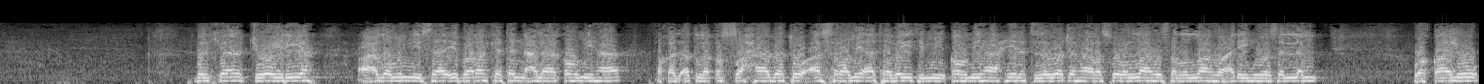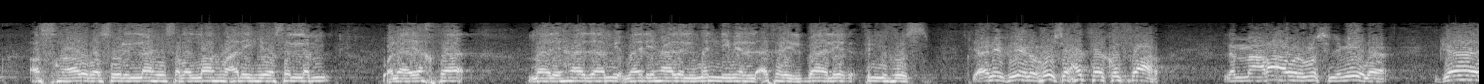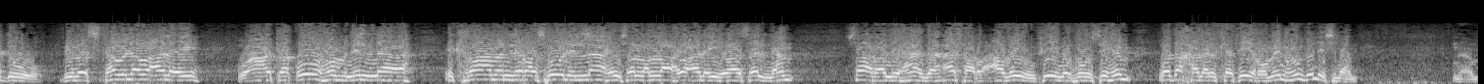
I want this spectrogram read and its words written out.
بل كانت جويرية أعظم النساء بركة على قومها فقد أطلق الصحابة أسر مئة بيت من قومها حين تزوجها رسول الله صلى الله عليه وسلم. وقالوا أصهار رسول الله صلى الله عليه وسلم ولا يخفى ما لهذا ما لهذا المن من الأثر البالغ في النفوس. يعني في نفوس حتى الكفار لما رأوا المسلمين جادوا بما استولوا عليه وأعتقوهم لله إكراما لرسول الله صلى الله عليه وسلم صار لهذا أثر عظيم في نفوسهم ودخل الكثير منهم في الإسلام. نعم.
